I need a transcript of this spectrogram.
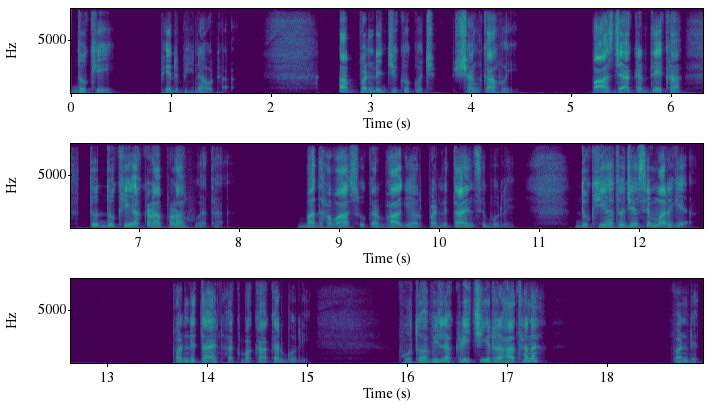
दुखी फिर भी ना उठा। अब पंडित जी को कुछ शंका हुई। पास जाकर देखा तो दुखी अकड़ा पड़ा हुआ था। बदहवास होकर भागे और पंडितायन से बोले, दुखिया तो जैसे मर गया। पंडितायन हक बकाकर बोली वो तो अभी लकड़ी चीर रहा था ना। पंडित,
